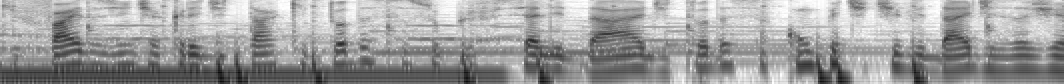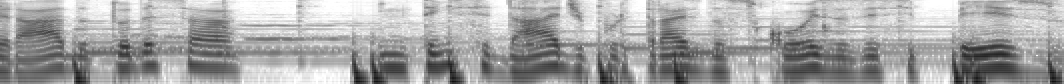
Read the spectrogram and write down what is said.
que faz a gente acreditar que toda essa superficialidade, toda essa competitividade exagerada, toda essa intensidade por trás das coisas, esse peso,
